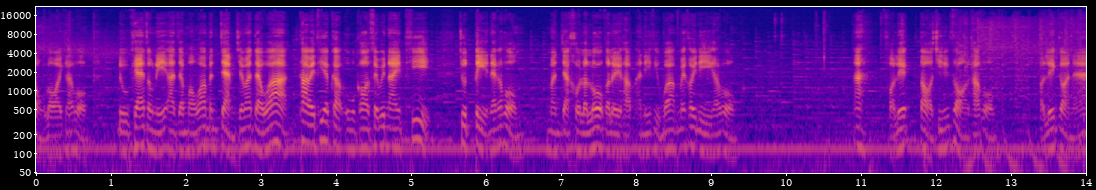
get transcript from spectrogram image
1,200 ครับผมดูแค่ตรงนี้อาจจะมองว่ามันแจ่มใช่ไหมแต่ว่าถ้าไปเทียบกับอุปกรณ์เซเว่นไนที่จุตินะครับผม มันจะคนละโลกกันเลยครับ อันนี้ถือว่าไม่ค่อยดีครับผม อะ ขอเรียกต่อชิ้นที่สองครับผม ขอเรียกก่อนนะ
